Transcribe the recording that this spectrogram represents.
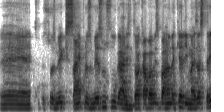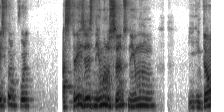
é, as pessoas meio que saem para os mesmos lugares. Então, acabava esbarrando aqui ali. Mas as três foram, foram as três vezes, nenhuma no Santos, nenhuma no. Então,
